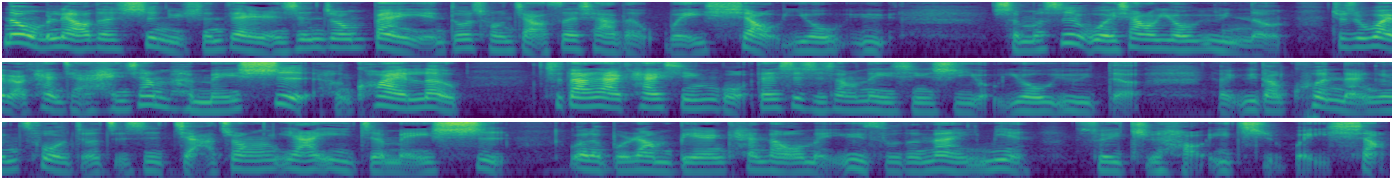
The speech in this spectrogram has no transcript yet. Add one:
那我们聊的是女生在人生中扮演多重角色下的微笑忧郁。什么是微笑忧郁呢？就是外表看起来很像很没事、很快乐。是大家开心果，但事实上内心是有忧郁的。遇到困难跟挫折，只是假装压抑着没事，为了不让别人看到我们狱卒的那一面，所以只好一直微笑。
